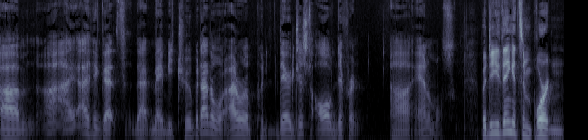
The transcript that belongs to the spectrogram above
um, I, I think that's that may be true, but I don't I don't want to put. They're just all different uh, animals. But do you think it's important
